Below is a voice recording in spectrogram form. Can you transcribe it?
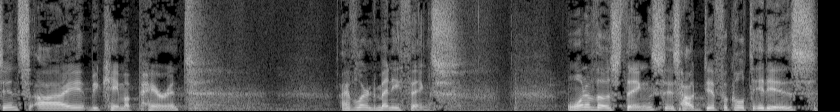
Since I became a parent, I've learned many things. One of those things is how difficult it is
